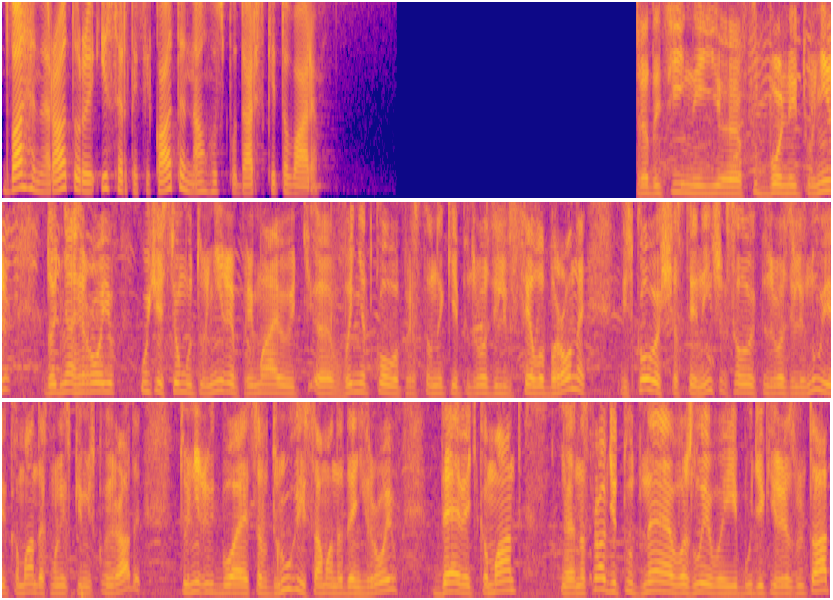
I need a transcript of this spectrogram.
два генератори і сертифікати на господарські товари. Традиційний е, футбольний турнір до Дня героїв. Участь в цьому турнірі приймають е, винятково представники підрозділів Сил оборони, військових частин, інших силових підрозділів. Ну і команда Хмельницької міської ради. Турнір відбувається вдруге, і саме на День героїв. Дев'ять команд. Е, Насправді тут не важливий будь-який результат.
